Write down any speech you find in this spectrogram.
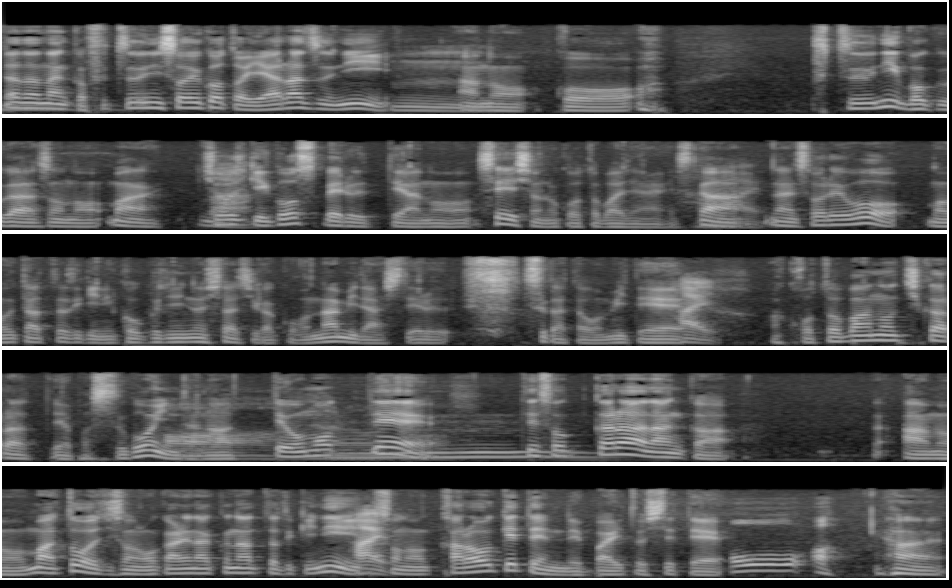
ただ、なんか普通にそういうことをやらずに、うん。あのこう普通に僕がその、まあ、正ま直、ゴスペルってあの聖書の言葉じゃないですか、はい。だからそれを、まあ、歌った時に黒人の人たちがこう涙してる姿を見て、はい。あ言葉の力ってやっぱすごいんだなって思って、でそこからなんか。あのまあ、当時、そのお金なくなった時に、はい。そのカラオケ店でバイトしてて、おーあ。は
